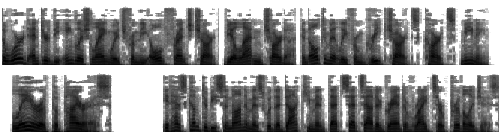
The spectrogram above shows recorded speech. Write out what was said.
The word entered the English language from the Old French chart, via Latin charta, and ultimately from Greek charts meaning, layer of papyrus. It has come to be synonymous with a document that sets out a grant of rights or privileges.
